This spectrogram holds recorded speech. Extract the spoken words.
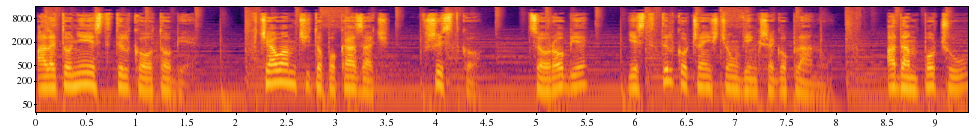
Ale to nie jest tylko o tobie. Chciałam ci to pokazać, wszystko, co robię, jest tylko częścią większego planu. Adam poczuł,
